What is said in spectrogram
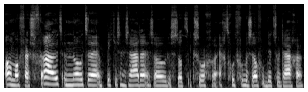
allemaal vers fruit en noten en pitjes en zaden en zo. Dus dat ik zorg echt goed voor mezelf op dit soort dagen.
